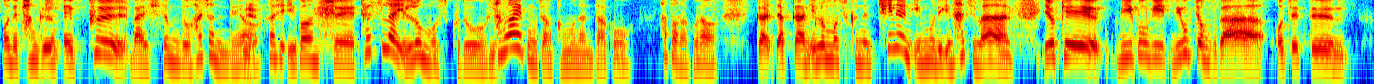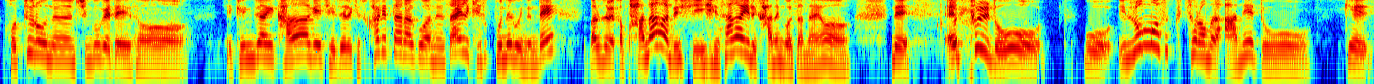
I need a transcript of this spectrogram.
어, 네, 방금 애플 말씀도 하셨는데요. 네. 사실 이번 주에 테슬라 일론 머스크도 네. 상하이 공장 방문한다고 하더라고요. 그러니까 약간 일론 머스크는 튀는 인물이긴 하지만 이렇게 미국이 미국 정부가 어쨌든 겉으로는 중국에 대해서 굉장히 강하게 제재를 계속 하겠다라고 하는 사인을 계속 보내고 있는데 말하자면 약간 반항하듯이 상하이를 가는 거잖아요. 근데 애플도 뭐 일론 머스크처럼은 안 해도 이렇게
